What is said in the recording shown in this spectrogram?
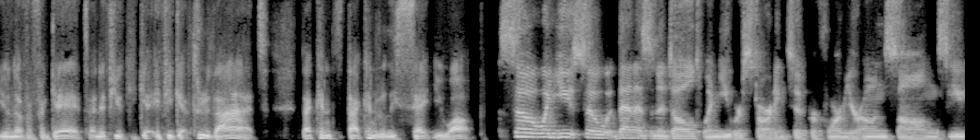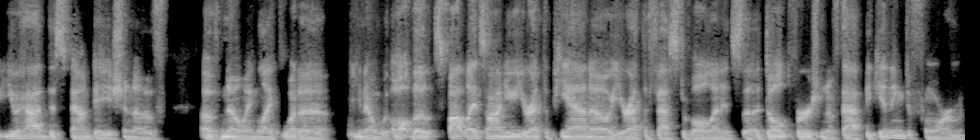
you'll never forget. And if you get if you get through that, that can that can really set you up. So when you so then as an adult, when you were starting to perform your own songs, you you had this foundation of of knowing like what a you know all the spotlights on you you're at the piano you're at the festival and it's the adult version of that beginning to form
